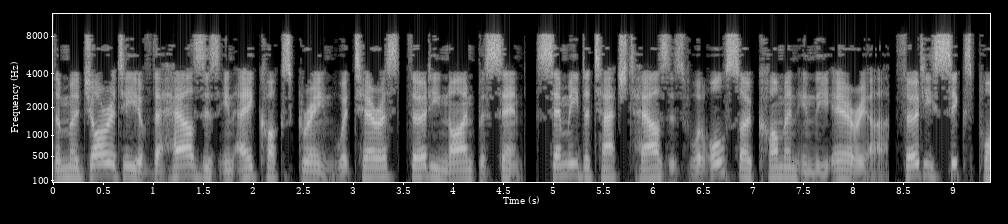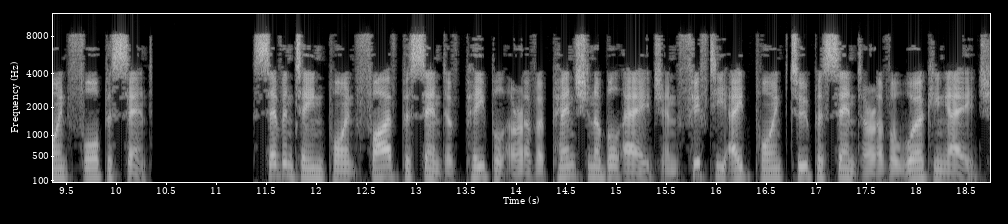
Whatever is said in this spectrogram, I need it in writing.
The majority of the houses in Acocks Green were terraced 39%, semi-detached houses were also common in the area 36.4%. 17.5% of people are of a pensionable age and 58.2% are of a working age.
